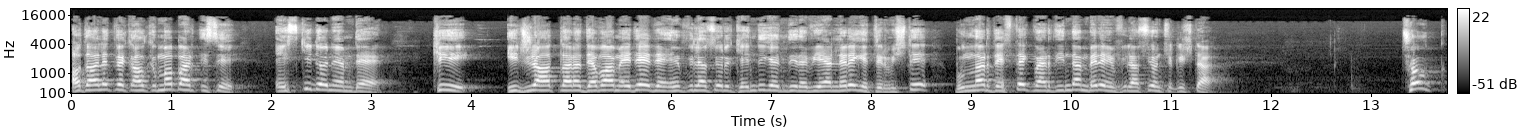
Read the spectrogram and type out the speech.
Adalet ve Kalkınma Partisi eski dönemde ki icraatlara devam ede ede enflasyonu kendi kendine bir yerlere getirmişti. Bunlar destek verdiğinden beri enflasyon çıkışta. Çok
